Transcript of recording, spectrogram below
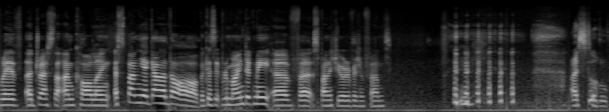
with a dress that I'm calling España Ganador because it reminded me of uh, Spanish Eurovision fans. I still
